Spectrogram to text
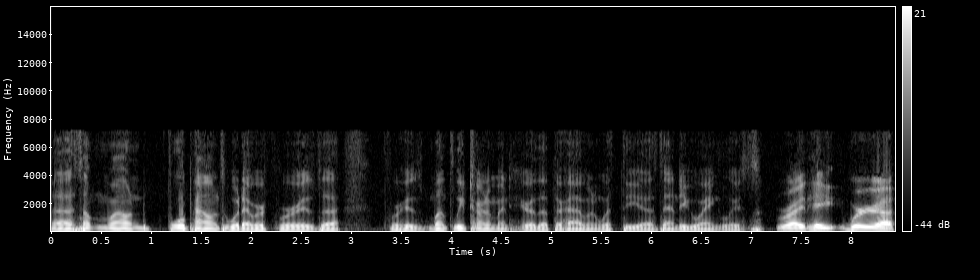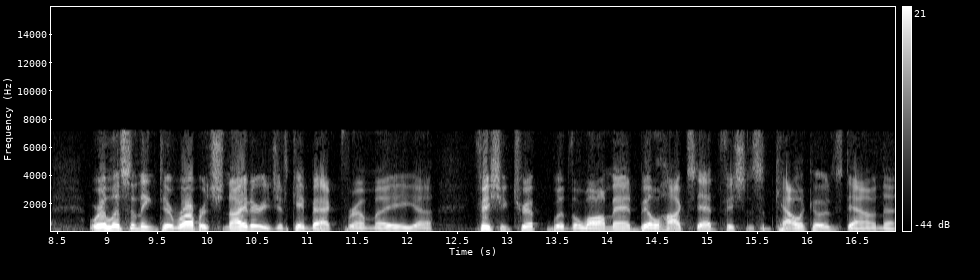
uh, something around four pounds or whatever for his uh, for his monthly tournament here that they're having with the uh, San Diego Anglers. Right. Hey, we're uh, we're listening to Robert Schneider. He just came back from a uh, fishing trip with the lawman Bill Hockstead, fishing some calicos down uh,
